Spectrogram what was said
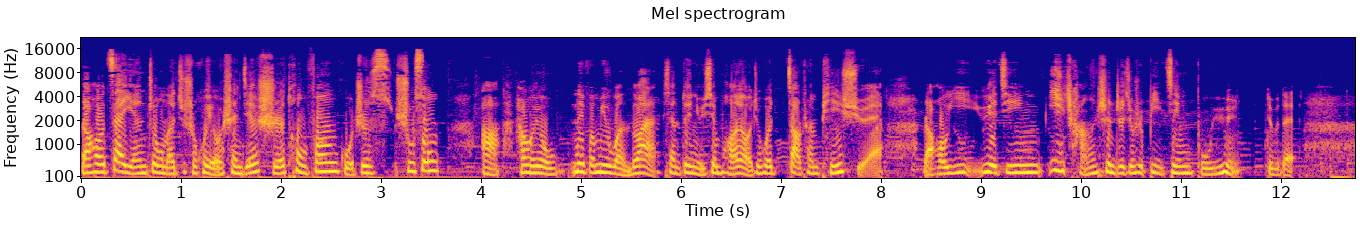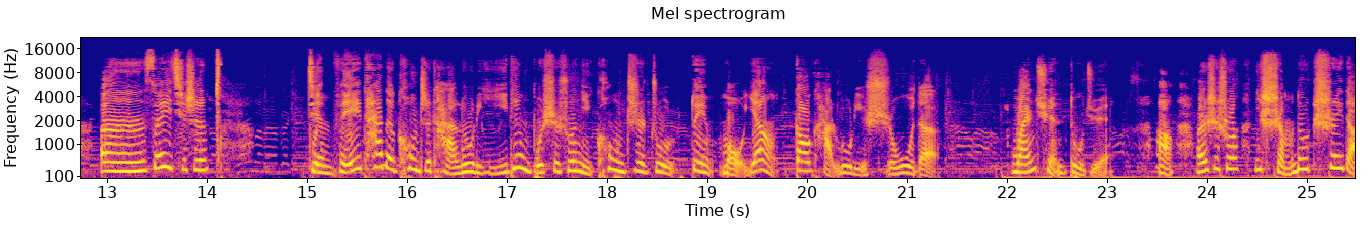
然后再严重的就是会有肾结石、痛风、骨质疏松，啊，还会有内分泌紊乱，像对女性朋友就会造成贫血，然后异月经异常，甚至就是闭经不孕，对不对？嗯，所以其实减肥它的控制卡路里一定不是说你控制住对某样高卡路里食物的完全杜绝。啊，而是说你什么都吃一点，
